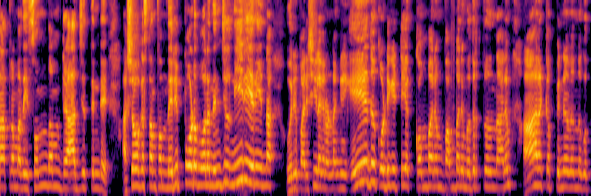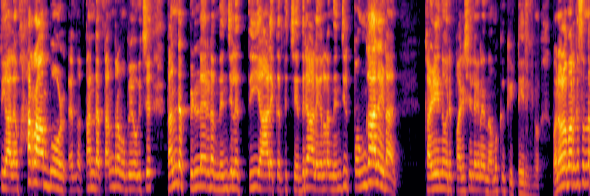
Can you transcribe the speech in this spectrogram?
മാത്രം മതി. സ്വന്തം രാജ്യത്തിന്റെ അശോക സ്തംഭം നെരിപ്പോട് പോലെ നെഞ്ചിൽ നീരിയെറിയുന്ന ഒരു പരിശീലകൻ ഉണ്ടെങ്കിൽ ഏത് കൊടികിട്ടിയ കൊമ്പനും പമ്പനും എതിർത്ത് നിന്നാലും ആരൊക്കെ പിന്നിൽ നിന്ന് കുത്തിയാലും ഹറാംബോൾ എന്ന തന്റെ തന്ത്രം ഉപയോഗിച്ച് തന്റെ പിള്ളേരുടെ നെഞ്ചിലെ തീ ആളിക്കത്തിച്ച് എതിരാളികളുടെ നെഞ്ചിൽ പൊങ്കാലയിടാൻ കഴിയുന്ന ഒരു പരിശീലകനെ നമുക്ക് കിട്ടിയിരിക്കുന്നു. മനോഹർ മാർക്കസ് എന്ന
